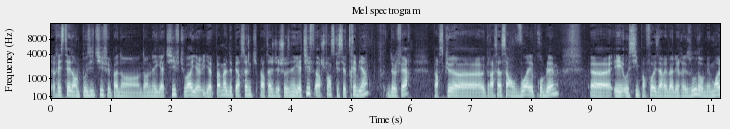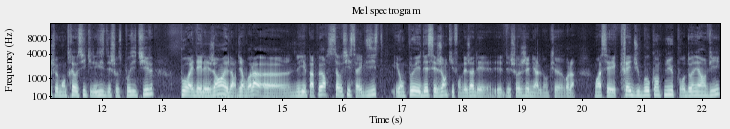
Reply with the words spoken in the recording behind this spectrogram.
rester dans le positif et pas dans, le négatif. Tu vois, il y, a, pas mal de personnes qui partagent des choses négatives. Alors je pense que c'est très bien de le faire parce que euh, grâce à ça, on voit les problèmes euh, et aussi parfois ils arrivent à les résoudre. Mais moi, je veux montrer aussi qu'il existe des choses positives pour aider les gens et leur dire voilà, euh, n'ayez pas peur, ça aussi ça existe et on peut aider ces gens qui font déjà des, des choses géniales. Donc voilà, moi c'est créer du beau contenu pour donner envie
